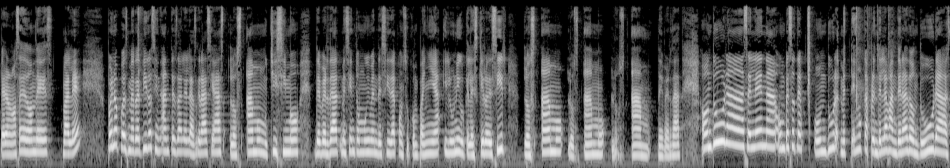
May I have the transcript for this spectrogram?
pero no sé de dónde es, ¿vale? Bueno, pues me retiro sin antes darle las gracias. Los amo muchísimo. De verdad, me siento muy bendecida con su compañía y lo único que les quiero decir, los amo, los amo, los amo, de verdad. Honduras, Elena, un besote. Honduras, me tengo que aprender la bandera de Honduras.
